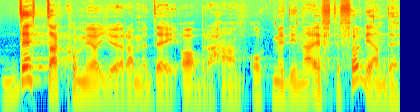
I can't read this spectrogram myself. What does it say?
detta kommer jag göra med dig Abraham och med dina efterföljande.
